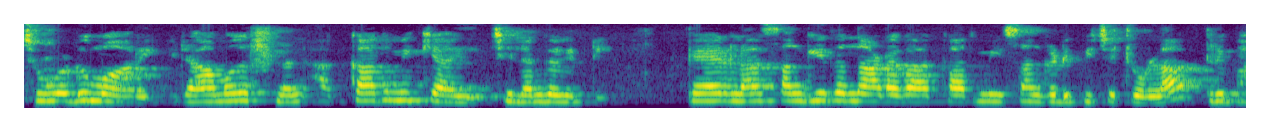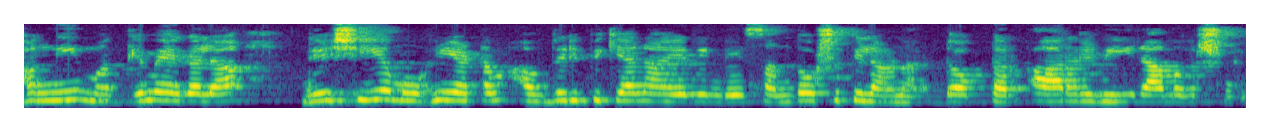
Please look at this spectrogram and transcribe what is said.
ചുവടുമാറി രാമകൃഷ്ണൻ അക്കാദമിക്കായി ചിലങ്ക കിട്ടി. കേരള സംഗീത നാടക അക്കാദമി സംഘടിപ്പിച്ചിട്ടുള്ള ത്രിഭംഗി മധ്യമേഖല ദേശീയ മോഹിനിയാട്ടം അവതരിപ്പിക്കാനായതിന്റെ സന്തോഷത്തിലാണ് doctor R L V Ramakrishnan.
